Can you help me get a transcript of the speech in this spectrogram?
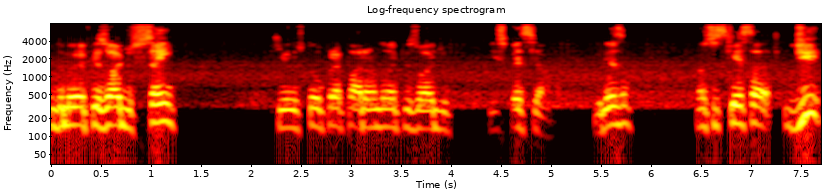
do meu episódio 100, que eu estou preparando um episódio especial. Beleza? Não se esqueça de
